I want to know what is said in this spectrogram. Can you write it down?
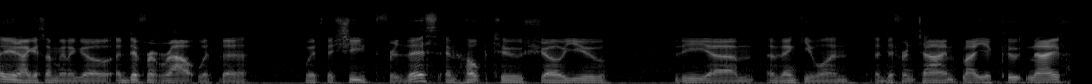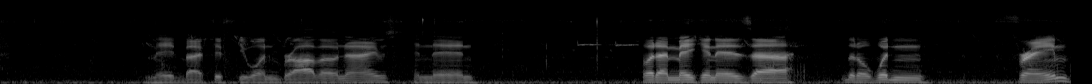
you know, I guess I'm gonna go a different route with the with the sheath for this, and hope to show you the um, one a different time. My Yakut knife made by 51 Bravo knives and then what I'm making is a little wooden frame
